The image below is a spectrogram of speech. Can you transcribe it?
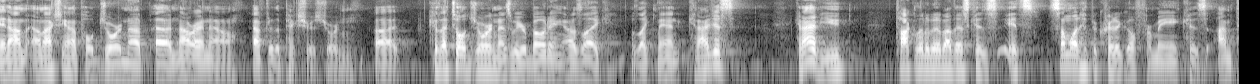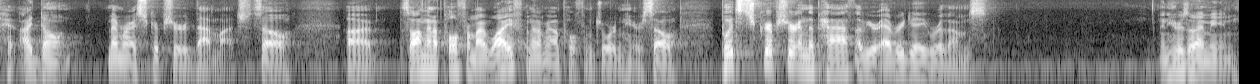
And I'm, I'm actually going to pull Jordan up, uh, not right now, after the pictures, Jordan. Uh, because I told Jordan as we were boating, I was like, I was like, man, can I just, can I have you talk a little bit about this? Because it's somewhat hypocritical for me because I'm t- I don't memorize scripture that much. So, uh, so I'm going to pull from my wife and then I'm going to pull from Jordan here. So, put scripture in the path of your everyday rhythms. And here's what I mean.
